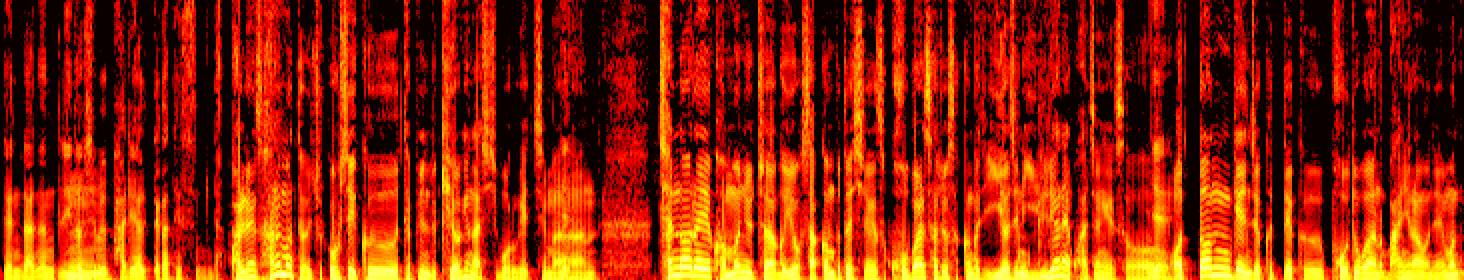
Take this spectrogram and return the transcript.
된다는 리더십을 음. 발휘할 때가 됐습니다. 관련해서 하나만 더 여쭐고 혹시 그 대표님도 기억이 나실지 모르겠지만 예. 채널의 검언 유착 의혹 사건부터 시작해서 고발 사주 사건까지 이어지는 일련의 과정에서 예. 어떤 게 이제 그때 그 보도가 많이 나오냐면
